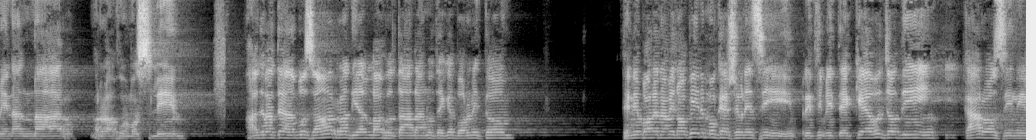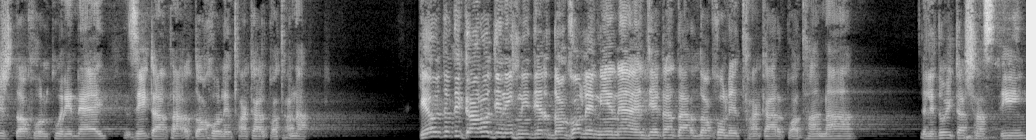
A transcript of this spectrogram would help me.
মিনান নার রাহু মুসলিম। হযরতে আবু যর রাদিয়াল্লাহু তাআলা থেকে বর্ণিত। তিনি বলেন, আমি নবীর মুখে শুনেছি, পৃথিবীতে কেউ যদি কারও জিনিস দখল করে নেয়, যেটা তার দখলে থাকার কথা না। কেউ যদি কারও জিনিস নিজের দখলে নিয়ে নেয়, যেটা তার দখলে থাকার কথা না। তাহলে দুইটা শাস্তি।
